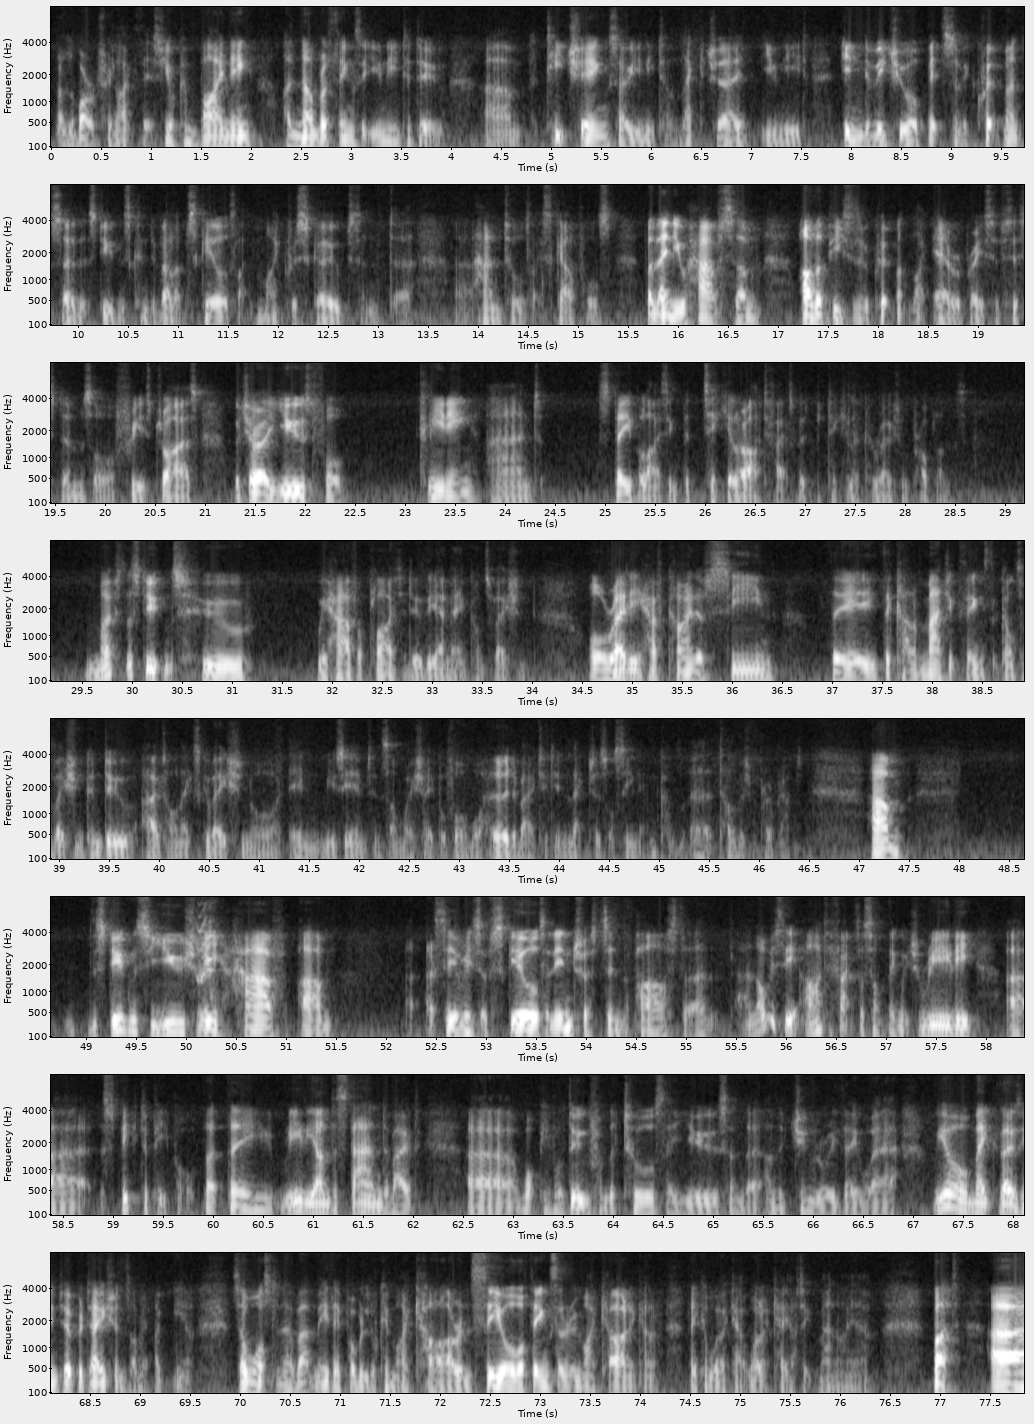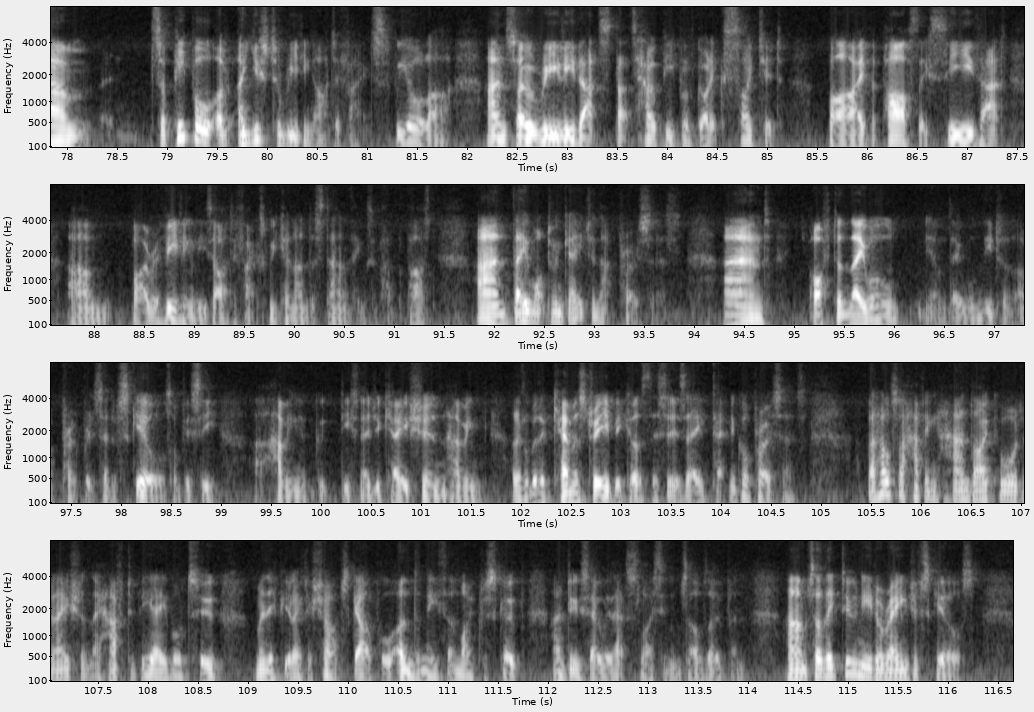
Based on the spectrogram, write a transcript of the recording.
a, laboratory like this. You're combining a number of things that you need to do. Um, teaching, so you need to lecture, you need individual bits of equipment so that students can develop skills like microscopes and uh, uh, hand tools like scalpels. But then you have some other pieces of equipment like air abrasive systems or freeze dryers, which are used for cleaning and stabilizing particular artifacts with particular corrosion problems. Most of the students who we have apply to do the MA in conservation already have kind of seen the the kind of magic things that conservation can do out on excavation or in museums in some way, shape or form, or heard about it in lectures or seen it in uh, television programs. Um, the students usually have um, a series of skills and interests in the past. And obviously, artifacts are something which really uh, speak to people, that they really understand about uh, what people do from the tools they use and the and the jewellery they wear. We all make those interpretations. I mean, I, you know, someone wants to know about me, they probably look in my car and see all the things that are in my car, and kind of they can work out what a chaotic man I am. But um, so people are, are, used to reading artifacts. We all are, and so really that's that's how people have got excited by the past. They see that um, by revealing these artifacts, we can understand things about the past, and they want to engage in that process. And often they will, you know, they will need an appropriate set of skills. Obviously, uh, having a good, decent education, having a little bit of chemistry because this is a technical process, but also having hand-eye coordination. They have to be able to manipulate a sharp scalpel underneath a microscope and do so without slicing themselves open. Um, so they do need a range of skills.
